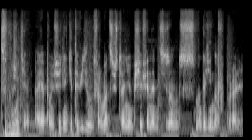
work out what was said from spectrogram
Слушайте, а я, помню, сегодня где-то видел информацию, что они вообще финальный сезон с магазинов убрали.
